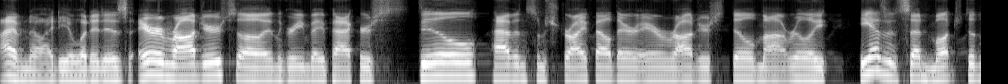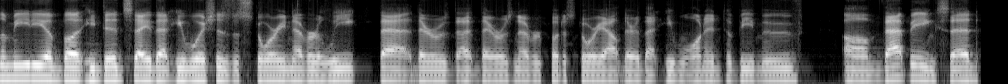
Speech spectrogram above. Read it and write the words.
I have no idea what it is. Aaron Rodgers uh, in the Green Bay Packers still having some strife out there. Aaron Rodgers still not really. He hasn't said much to the media, but he did say that he wishes the story never leaked. That there was that there was never put a story out there that he wanted to be moved. Um, that being said,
